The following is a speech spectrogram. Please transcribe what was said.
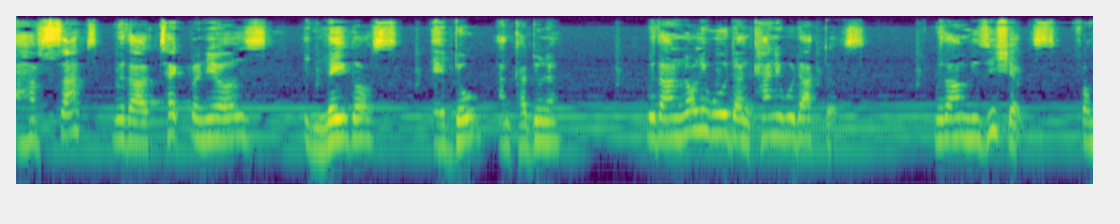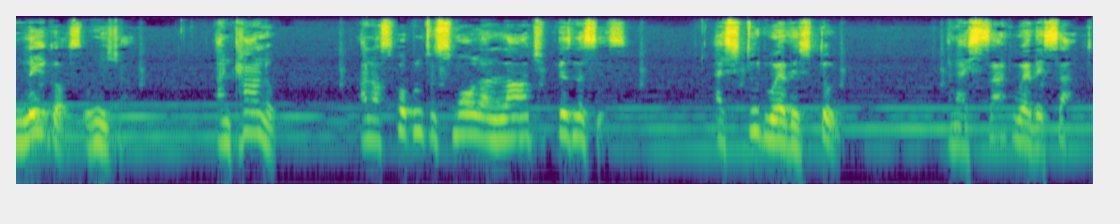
I have sat with our techpreneurs in Lagos, Edo, and Kaduna, with our Nollywood and Kannywood actors, with our musicians from Lagos, Onitsha, and Kano, and I've spoken to small and large businesses. I stood where they stood, and I sat where they sat.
